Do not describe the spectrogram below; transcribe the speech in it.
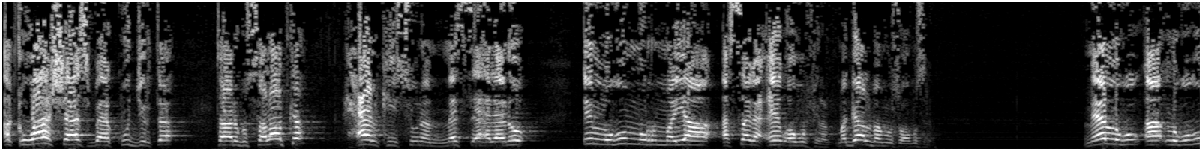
Aqwaashaas baa ku jirta taariku salaadka xaalkiisuna ma sahlano in lagu murmayaa asaga ceeb ogu filan. Magaal baa muse waa muslim. Meel lagu lagugu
